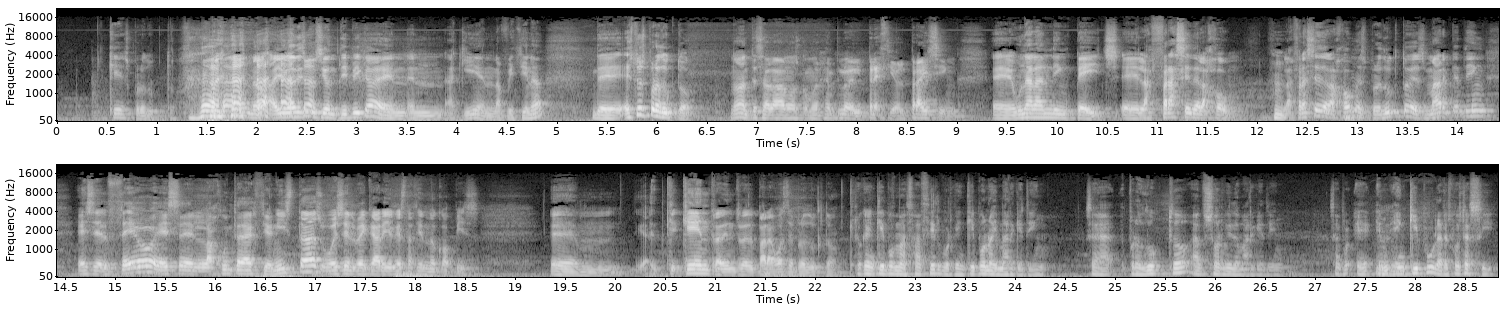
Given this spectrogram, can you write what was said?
¿Qué es producto? ¿No? Hay una discusión típica en, en- aquí, en la oficina, de esto es producto. ¿No? Antes hablábamos como ejemplo el precio, el pricing, eh, una landing page, eh, la frase de la home. La frase de la home es producto, es marketing, es el CEO, es el- la junta de accionistas o es el becario que está haciendo copies. Em, ¿qué, qué entra dentro del paraguas de producto? Creo que en Kipo es más fácil porque en Kipo no hay marketing. O sea, producto ha absorbido marketing. O sea, por- en, Kipu la respuesta es sí.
